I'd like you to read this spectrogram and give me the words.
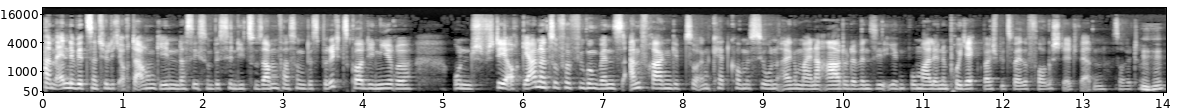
am Ende wird es natürlich auch darum gehen, dass ich so ein bisschen die Zusammenfassung des Berichts koordiniere und stehe auch gerne zur Verfügung, wenn es Anfragen gibt zur Enquete-Kommission allgemeiner Art oder wenn sie irgendwo mal in einem Projekt beispielsweise vorgestellt werden sollte. Mhm.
